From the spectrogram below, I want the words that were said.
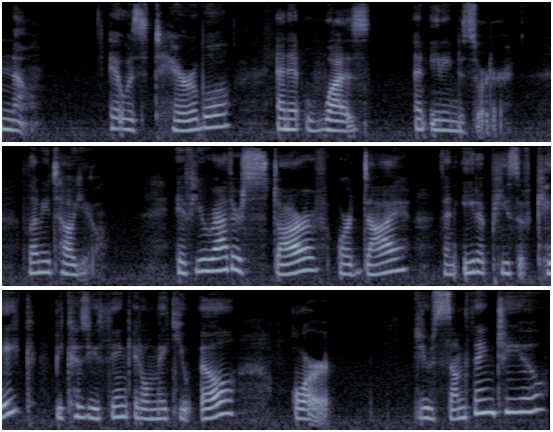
No. It was terrible and it was an eating disorder. Let me tell you if you rather starve or die than eat a piece of cake, because you think it'll make you ill or do something to you,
